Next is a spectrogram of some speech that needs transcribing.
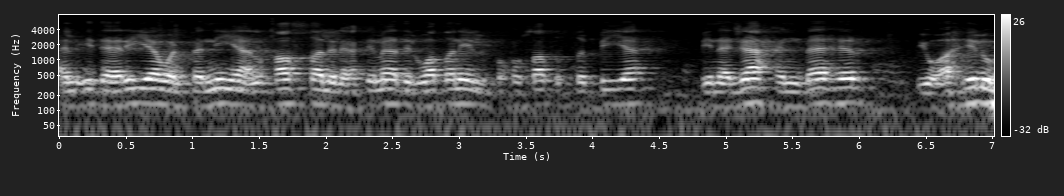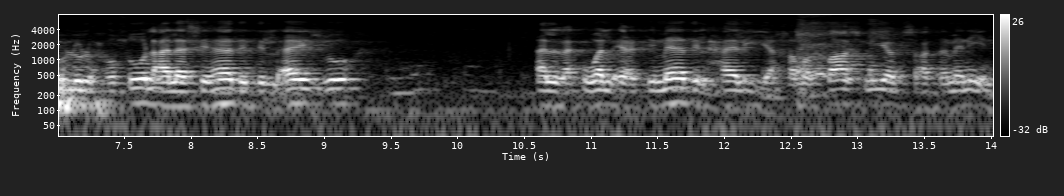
الإدارية والفنية الخاصة للاعتماد الوطني للفحوصات الطبية بنجاح باهر يؤهله للحصول على شهادة الأيزو والاعتماد الحالية 15189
